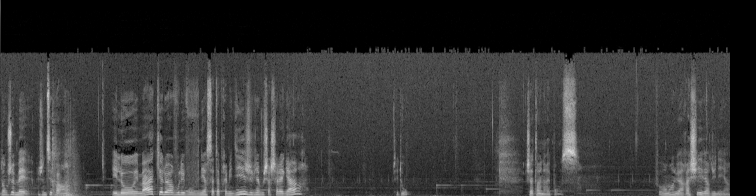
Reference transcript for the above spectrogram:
Donc je mets, je ne sais pas. hein. Hello Emma, quelle heure voulez-vous venir cet après-midi? Je viens vous chercher à la gare. C'est tout. J'attends une réponse. Il faut vraiment lui arracher les verres du nez. hein.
